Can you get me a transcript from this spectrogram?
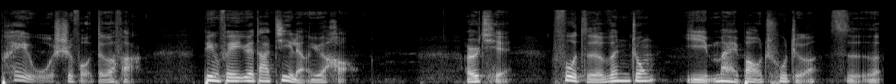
配伍是否得法。并非越大剂量越好，而且附子温中以脉爆出者死，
